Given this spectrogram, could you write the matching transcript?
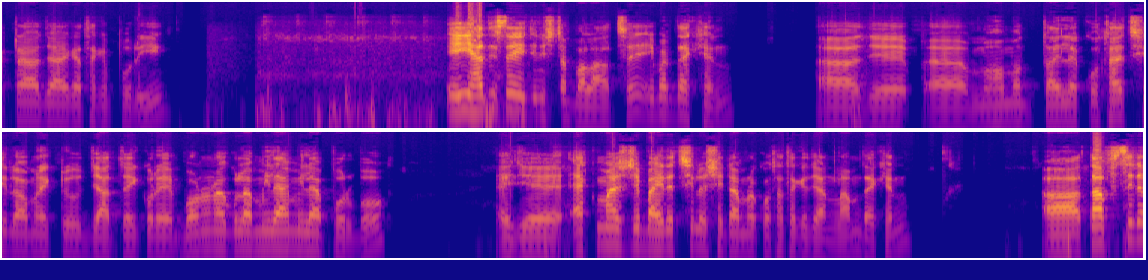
একটা জায়গা থেকে পড়ি। এই হাদিসে এই জিনিসটা বলা আছে। এবার দেখেন যে মোহাম্মদ তাইলে কোথায় ছিল আমরা একটু যাচাই করে বর্ণনাগুলা মিলায়, মিলায় পড়ব। এই যে ১ মাস যে বাইরে ছিল সেটা আমরা কোথা থেকে জানলাম দেখেন। তাফসিরে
